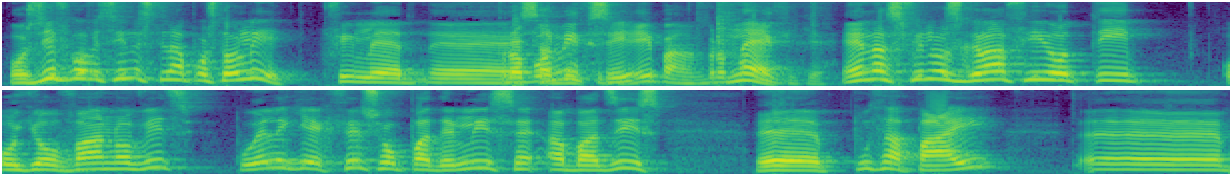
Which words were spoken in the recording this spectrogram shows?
Ο Ζήφκοβιτς είναι στην αποστολή, φίλε. Ε, Προπονήθηκε, Σαντεξή. είπαμε, προπονήθηκε. Ναι. Ένας φίλος γράφει ότι ο Γιωβάνοβιτς που έλεγε εχθές ο Παντελής Αμπατζής ε, που θα πάει, ε,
